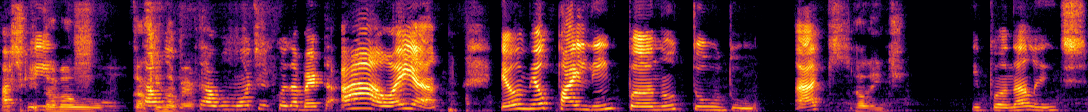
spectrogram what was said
Acho que tava o cassino tava, aberto. tava um monte de coisa aberta. Ah, olha! Eu e meu pai limpando tudo. Aqui. A lente. Limpando a lente.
